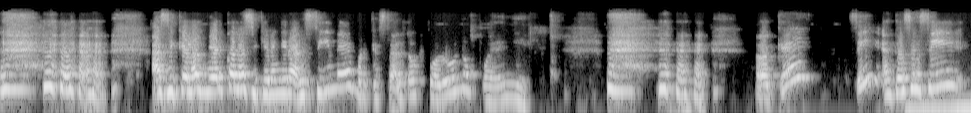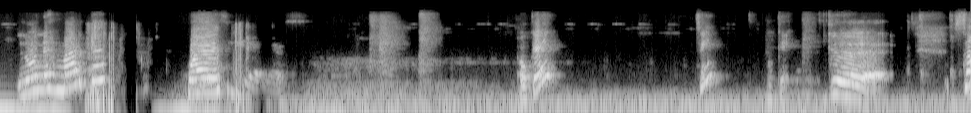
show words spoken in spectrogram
Así que los miércoles si quieren ir al cine, porque está el 2 por 1 pueden ir. ¿Ok? ¿Sí? Entonces sí, lunes, martes, jueves y viernes. ¿Ok? ¿Sí? Ok, good. So,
